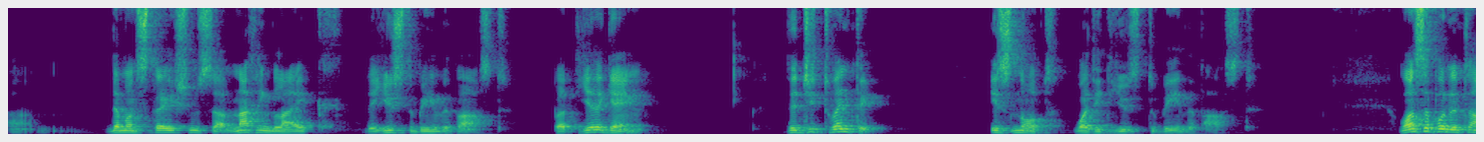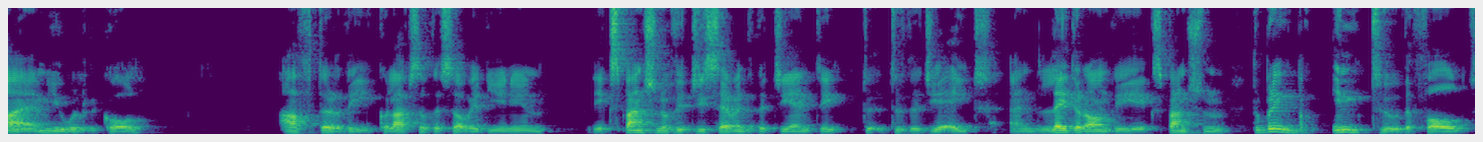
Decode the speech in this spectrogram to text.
um, demonstrations are nothing like they used to be in the past. But yet again, the G20 is not what it used to be in the past. Once upon a time, you will recall, after the collapse of the Soviet Union, the expansion of the G7 to the G8, to, to the G8, and later on the expansion to bring into the fold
